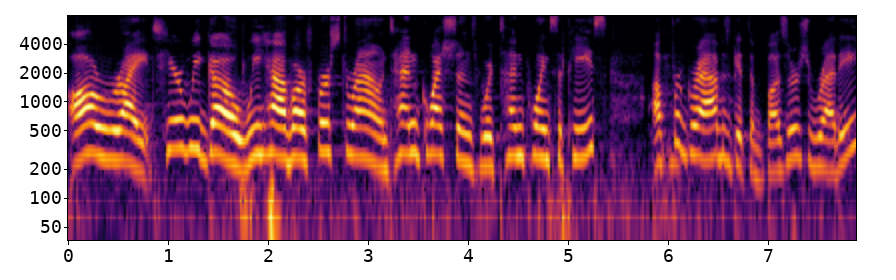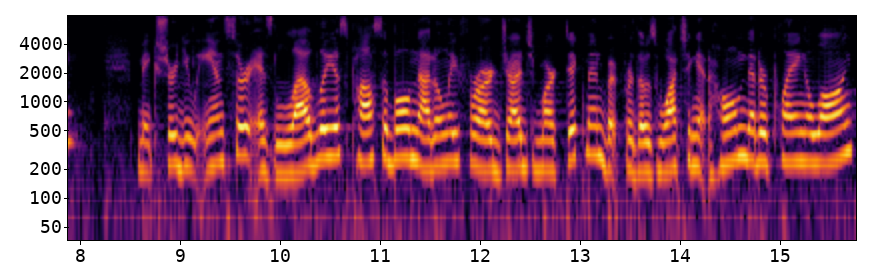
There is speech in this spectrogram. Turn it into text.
All right, here we go. We have our first round, 10 questions worth 10 points apiece. Up for grabs, get the buzzers ready. Make sure you answer as loudly as possible, not only for our judge, Mark Dickman, but for those watching at home that are playing along,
